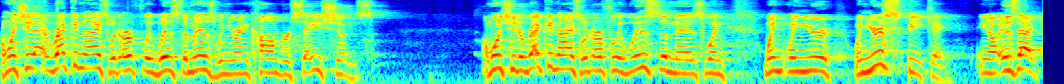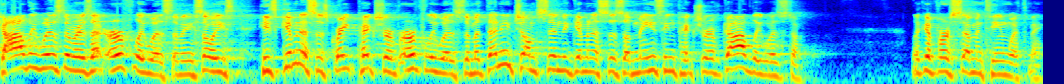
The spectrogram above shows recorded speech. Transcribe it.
I want you to recognize what earthly wisdom is when you're in conversations. I want you to recognize what earthly wisdom is when, when, when, you're, when you're speaking. You know, is that godly wisdom or is that earthly wisdom? And so he's, he's given us this great picture of earthly wisdom, but then he jumps into giving us this amazing picture of godly wisdom. Look at verse 17 with me.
